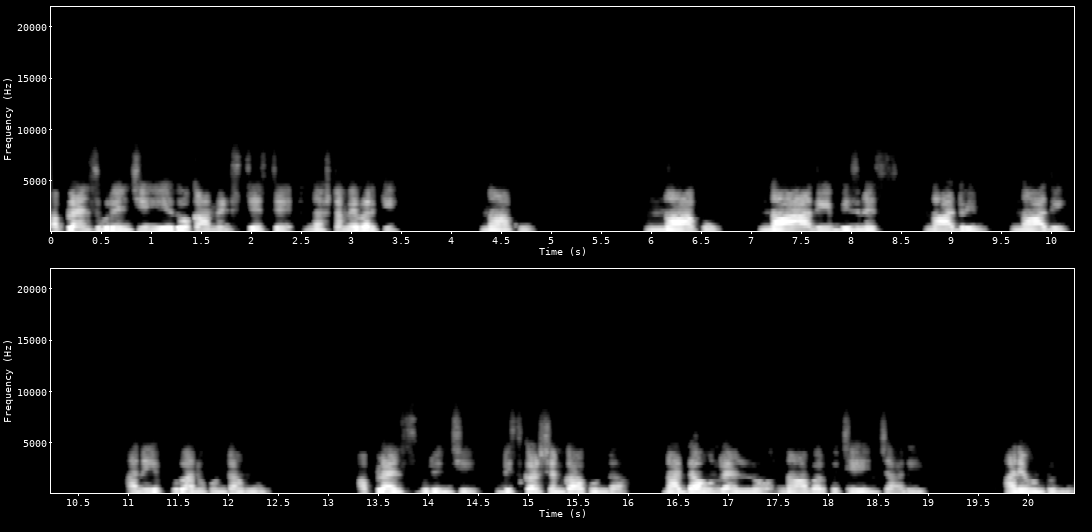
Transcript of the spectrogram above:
అప్లయన్స్ గురించి ఏదో కామెంట్స్ చేస్తే నష్టం ఎవరికి? నాకు. నాకు. నాది బిజినెస్. నా డ్రీమ్. నాది అని ఎప్పుడు అనుకుంటాము? అప్లయన్స్ గురించి డిస్కషన్ కాకుండా నా డౌన్ లైన్లో నా వర్క్ చేయించాలి అని ఉంటుంది.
